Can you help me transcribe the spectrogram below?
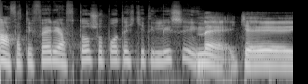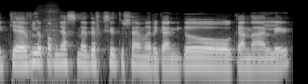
Α, θα τη φέρει αυτός, οπότε έχει και τη λύση; Ναι, και, και έβλεπα μια συνέντευξή του σε αμερικανικό κανάλι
